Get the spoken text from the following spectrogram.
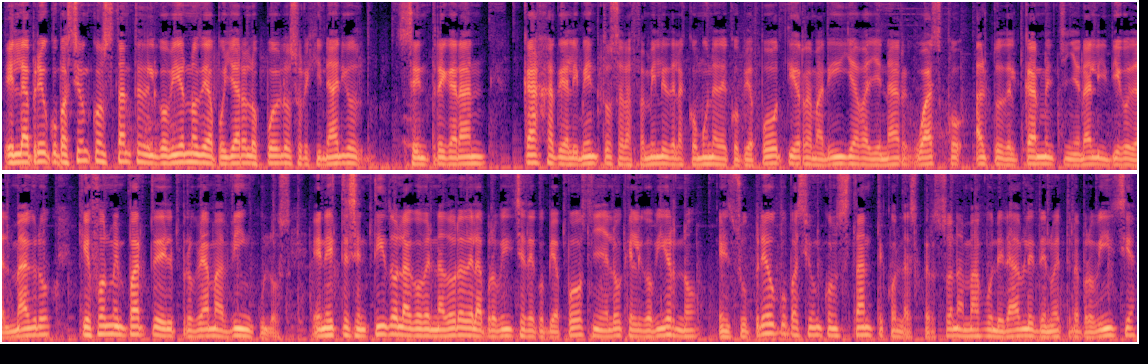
En la preocupación constante del gobierno de apoyar a los pueblos originarios se entregarán cajas de alimentos a las familias de las comunas de Copiapó, Tierra Amarilla, Vallenar, Huasco, Alto del Carmen, Chiñaral y Diego de Almagro, que formen parte del programa Vínculos. En este sentido, la gobernadora de la provincia de Copiapó señaló que el gobierno, en su preocupación constante con las personas más vulnerables de nuestra provincia,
